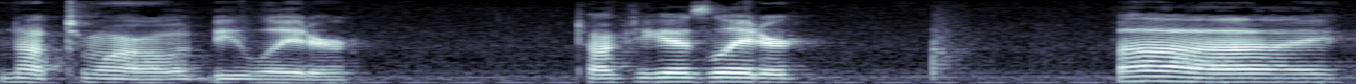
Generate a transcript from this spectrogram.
not tomorrow, it would be later. Talk to you guys later. Bye.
